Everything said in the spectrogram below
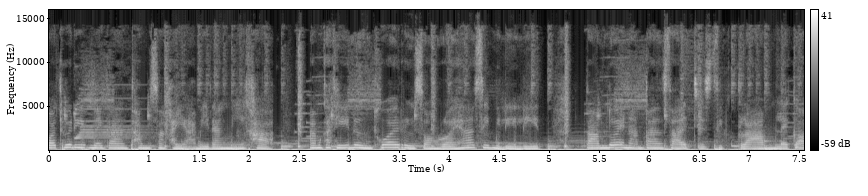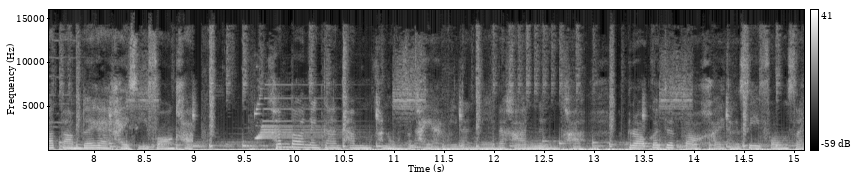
วัตถุดิบในการทำสังขยามีดังนี้ค่ะ น้ำกะทิ1ถ้วยหรือ 250มิลลิลิตร ตามด้วยน้ำตาลทราย 70 กรัม และก็ตามด้วยไก่ไข่สีฟองค่ะ ขั้นตอนในการทำขนมสังขยามีดังนี้นะคะ 1 ค่ะ เราก็จะตอกไข่ทั้ง 4 ฟองใส่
